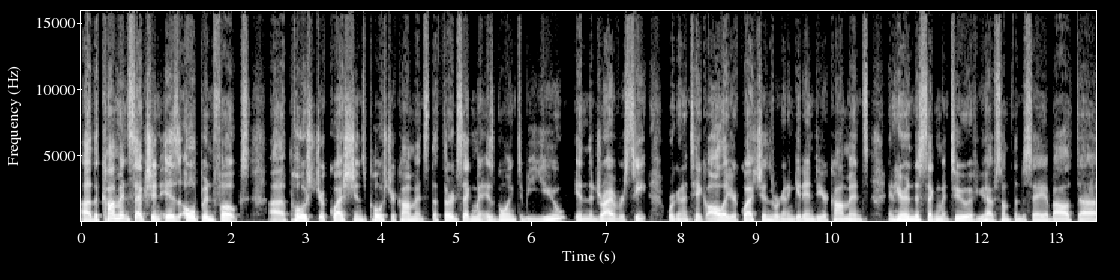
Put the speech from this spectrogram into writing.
Uh, the comment section is open, folks. Uh, post your questions, post your comments. The third segment is going to be you in the driver's seat. We're going to take all of your questions. We're going to get into your comments. And here in this segment, too, if you have something to say about uh,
